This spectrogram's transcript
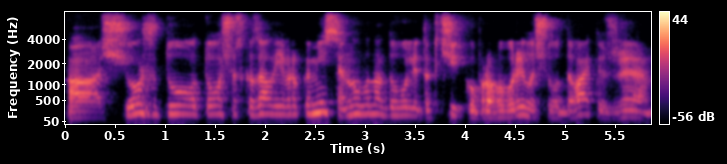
А що ж до того, що сказала Єврокомісія, ну вона доволі так чітко проговорила, що от давайте вже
